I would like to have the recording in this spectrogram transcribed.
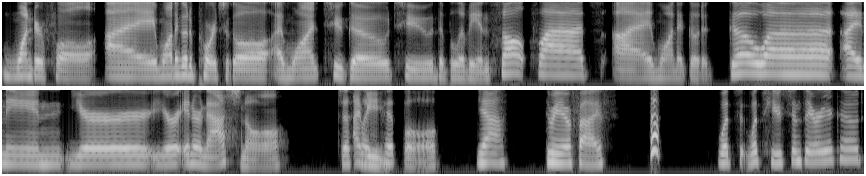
wonderful. I want to go to Portugal. I want to go to the Bolivian salt flats. I want to go to Goa. I mean, you're you're international, just I like mean- Pitbull. Yeah, three or five. What's what's Houston's area code?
